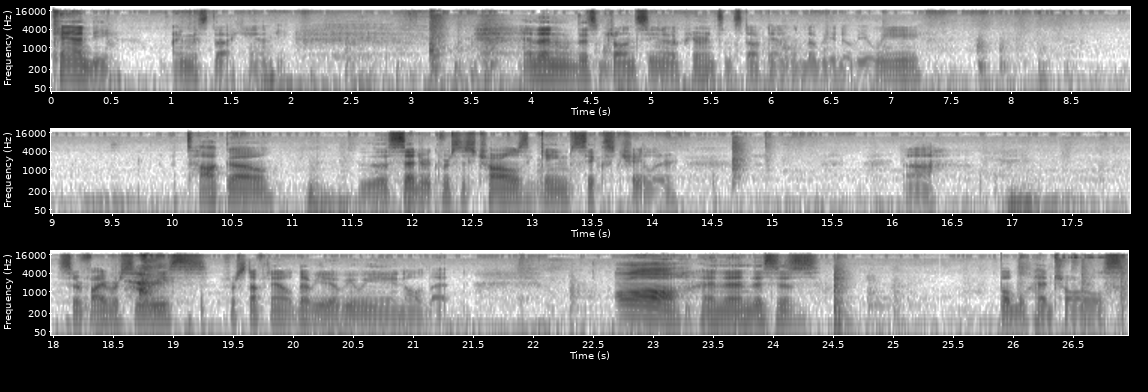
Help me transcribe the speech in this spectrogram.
Candy. I missed that candy. And then this John Cena appearance and stuff down on WWE. Taco, the Cedric versus Charles Game 6 trailer. Ah. Survivor Series for stuff down WWE and all that. Oh, and then this is Bubblehead Charles.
